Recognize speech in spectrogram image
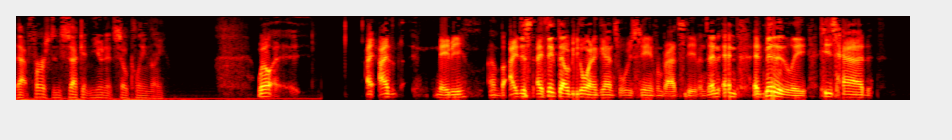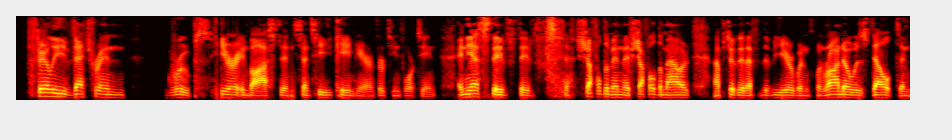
that first and second unit so cleanly. Well, I, I maybe um, but I just, I think that would be going against what we've seen from Brad Stevens. And, and admittedly, he's had fairly veteran groups here in Boston since he came here, 13, 14. And yes, they've, they've shuffled them in, they've shuffled them out, uh, particularly the, the year when, when Rondo was dealt and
